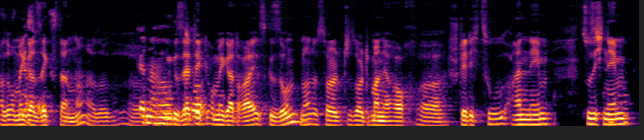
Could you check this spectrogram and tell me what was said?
Also Omega-6 dann, ne? Also äh, genau, ungesättigt so. Omega-3 ist gesund, ne? Das sollte, sollte man ja auch äh, stetig zu einnehmen, zu sich nehmen.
